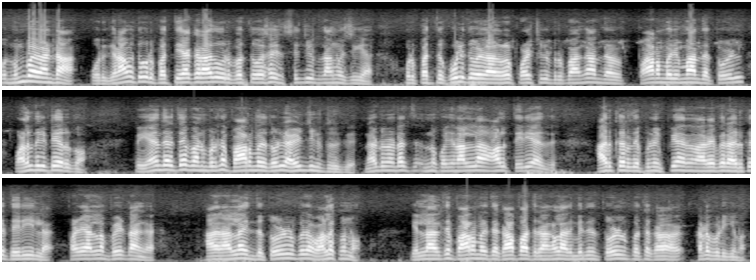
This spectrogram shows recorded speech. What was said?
ஒரு ரொம்ப வேண்டாம். ஒரு கிராமத்துக்கு ஒரு பத்து ஏக்கராவது ஒரு பத்து விவசாயம் செஞ்சுக்கிட்டு இருந்தாங்கன்னு வச்சுங்க ஒரு பத்து கூலி தொழிலாளர்கள் பழைச்சிக்கிட்டு இருப்பாங்க. அந்த பாரம்பரியமாக அந்த தொழில் வளர்ந்துக்கிட்டே இருக்கும். இப்போ இயந்திரத்தையே பயன்படுத்த பாரம்பரிய தொழில் அழிஞ்சிக்கிட்டு இருக்குது நடு நட இன்னும் கொஞ்சம் நல்லா ஆள் தெரியாது. அறுக்கிறது எப்படின்னு இப்போயும் நிறைய பேர் அறுக்க தெரியல. பழைய ஆள்லாம் போயிட்டாங்க. அதனால் இந்த தொழில்நுட்பத்தை வளர்க்கணும். எல்லாத்தையும் பாரம்பரியத்தை காப்பாற்றுறாங்களோ அதுமாரி இந்த தொழில்நுட்பத்தை க கடைப்பிடிக்கணும்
